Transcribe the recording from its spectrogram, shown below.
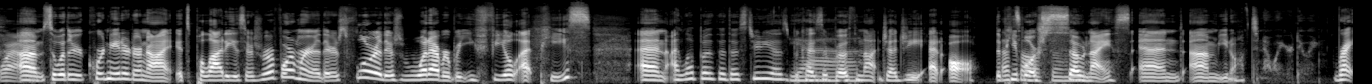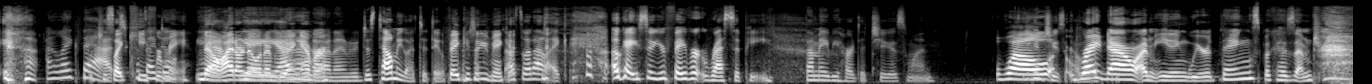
Wow. Um, so whether you're coordinated or not, it's Pilates. There's reformer. There's floor. There's whatever, but you feel at peace. And I love both of those studios because they're both not judgy at all. The That's people are so nice, and um, you don't have to know doing. Right. I like that. Which is, like, key for me. No, I don't know what I'm I doing ever. I'm doing. Just tell me what to do. Fake it till you make That's it. That's what I like. okay, so your favorite recipe. That may be hard to choose one. Well, choose right now I'm eating weird things because I'm trying.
